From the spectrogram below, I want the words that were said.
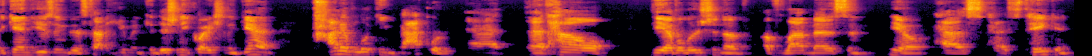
again using this kind of human condition equation again, kind of looking backward at at how the evolution of, of lab medicine, you know, has has taken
